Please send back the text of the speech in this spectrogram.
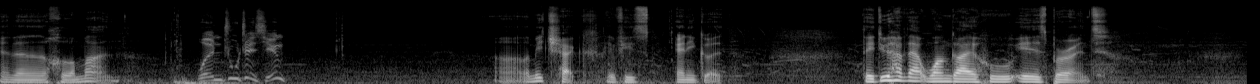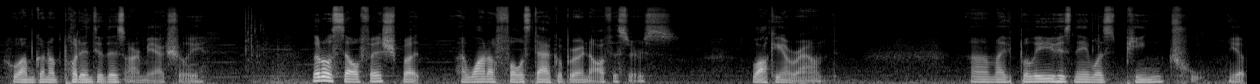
And then He Man. Uh, let me check if he's any good. They do have that one guy who is burnt. Who I'm gonna put into this army actually. Little selfish, but I want a full stack of burnt officers walking around. Um, I believe his name was Ping Chu. Yep.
